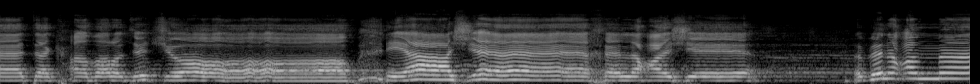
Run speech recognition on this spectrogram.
ريتك حضرت تشوف يا شيخ العشير بن عماياك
